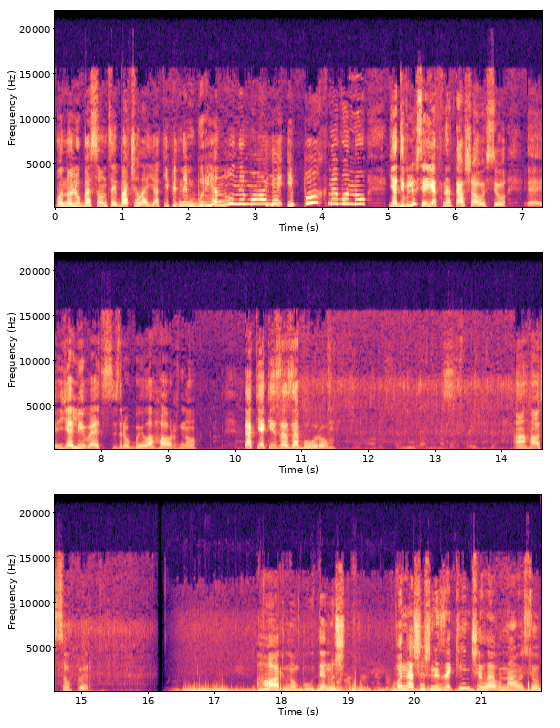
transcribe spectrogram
Воно любе сонце, і бачила як, і під ним бур'яну немає, і пахне воно. Я дивлюся, як Наташа ось о, е, ялівець зробила гарно. Так, як і за забором. Ага, супер. Гарно буде. Ну, ж, вона ще ж не закінчила, вона ось о,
